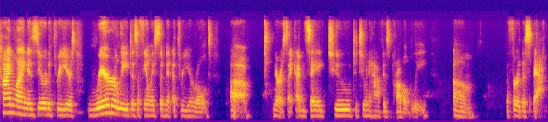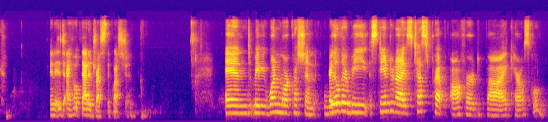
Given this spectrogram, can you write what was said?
timeline is zero to three years. Rarely does a family submit a three-year-old uh, neuropsych. I would say two to two and a half is probably um, the furthest back. And it, I hope that addressed the question. And maybe one more question. Will there be standardized test prep offered by Carroll School?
